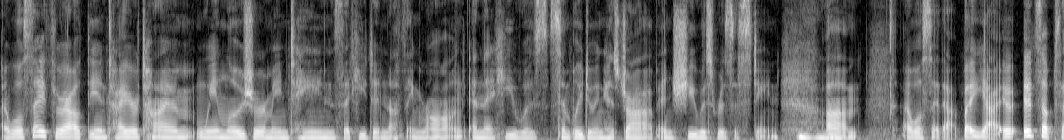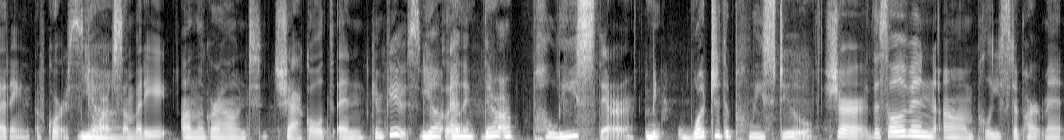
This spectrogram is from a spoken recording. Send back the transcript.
I will say throughout the entire time, Wayne Lozier maintains that he did nothing wrong and that he was simply doing his job and she was resisting. Mm-hmm. Um, I will say that. But yeah, it, it's upsetting, of course, yeah. to watch somebody on the ground shackled and confused. Yeah, clearly. and there are police there. I mean, what do the police do? Sure. The Sullivan um, Police Department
